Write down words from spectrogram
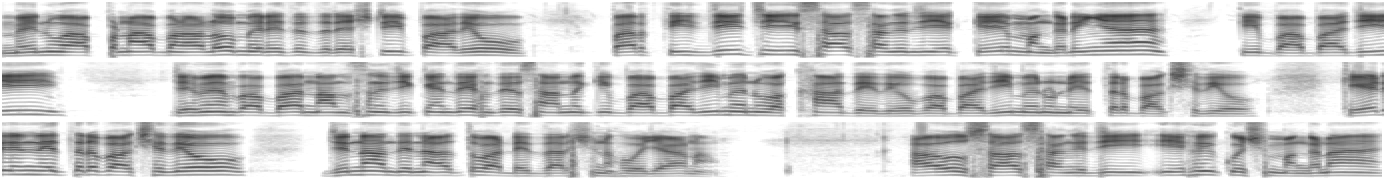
ਮੈਨੂੰ ਆਪਣਾ ਬਣਾ ਲਓ, ਮੇਰੇ ਤੇ ਦ੍ਰਿਸ਼ਟੀ ਪਾ ਦਿਓ। ਪਰ ਤੀਜੀ ਚੀਜ਼ ਸਾਧ ਸੰਗ ਜੀ, ਇੱਕ ਇਹ ਮੰਗਣੀ ਹੈ ਕਿ ਬਾਬਾ ਜੀ, ਜਿਵੇਂ ਬਾਬਾ ਆਨੰਦ ਸਿੰਘ ਜੀ ਕਹਿੰਦੇ ਹੁੰਦੇ ਸਨ ਕਿ ਬਾਬਾ ਜੀ ਮੈਨੂੰ ਅੱਖਾਂ ਦੇ ਦਿਓ, ਬਾਬਾ ਜੀ ਮੈਨੂੰ ਨੇਤਰ ਬਖਸ਼ ਦਿਓ। ਕਿਹੜੇ ਨੇਤਰ ਬਖਸ਼ ਦਿਓ? ਜਿਨ੍ਹਾਂ ਦੇ ਨਾਲ ਤੁਹਾਡੇ ਦਰਸ਼ਨ ਹੋ ਜਾਣ। ਆਓ ਸਾਧ ਸੰਗ ਜੀ, ਇਹੋ ਹੀ ਕੁਝ ਮੰਗਣਾ ਹੈ।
